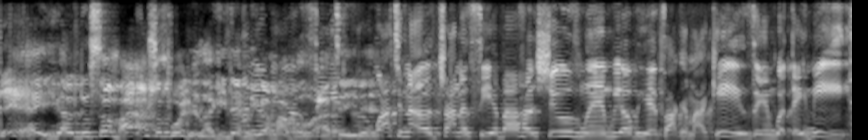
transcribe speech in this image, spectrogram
hey, you got to do something. I, I support it. Like he definitely got my vote. I tell you that. Watching, uh, trying to see about her shoes when we over here talking about kids and what they need.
